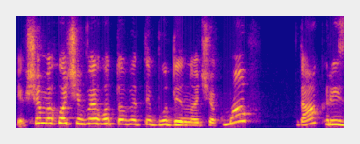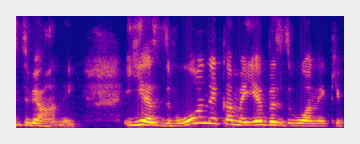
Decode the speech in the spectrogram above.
якщо ми хочемо виготовити будиночок мав, так, різдвяний, є з дзвониками, є без дзвоників.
